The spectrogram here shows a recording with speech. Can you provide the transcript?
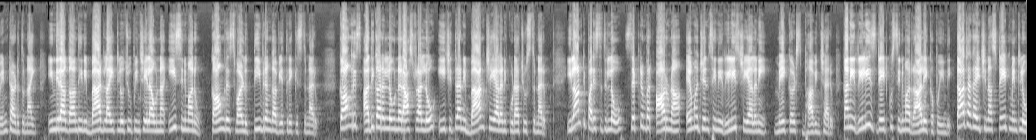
వెంటాడుతున్నాయి. ఇందిరాగాంధీని బ్యాడ్ లైట్లో చూపించేలా ఉన్న ఈ సినిమాను కాంగ్రెస్ వాళ్ళు తీవ్రంగా వ్యతిరేకిస్తున్నారు. కాంగ్రెస్ అధికారంలో ఉన్న రాష్ట్రాల్లో ఈ చిత్రాన్ని బ్యాన్ చేయాలని కూడా చూస్తున్నారు. ఇలాంటి పరిస్థితుల్లో సెప్టెంబర్ ఆరున ఎమర్జెన్సీని రిలీజ్ చేయాలని మేకర్స్ భావించారు. కానీ రిలీజ్ డేట్కు సినిమా రాలేకపోయింది. తాజాగా ఇచ్చిన స్టేట్మెంట్లో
